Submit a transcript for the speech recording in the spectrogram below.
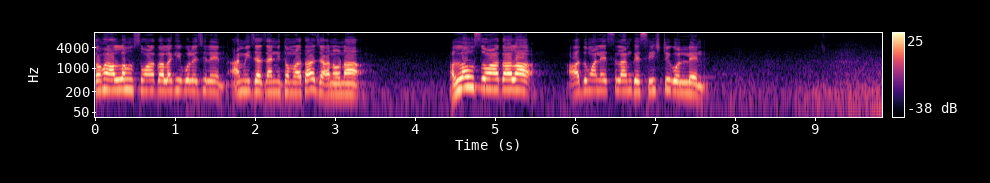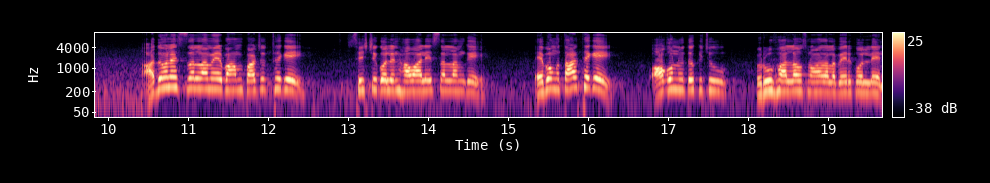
তখন আল্লাহ সুমাতাল্লাহ কি বলেছিলেন, আমি যা জানি তোমরা তা জানো না। আল্লাহ সুমাতাল্লাহ আদম আলাইসাল্লামকে সৃষ্টি করলেন। আদম আলাইসাল্লামের বাম পার্শ্ব থেকে সৃষ্টি করলেন হাওয়া আলাইসাল্লামকে এবং তার থেকে অগণিত কিছু রুহ আল্লাহ সুমাতাল্লাহ বের করলেন।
